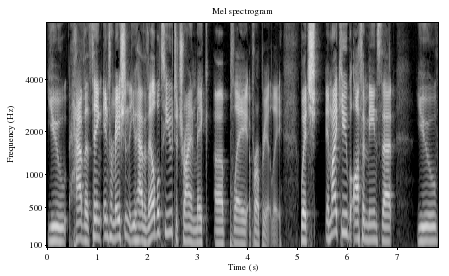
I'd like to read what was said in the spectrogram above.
You have the thing information that you have available to you to try and make a play appropriately which in my cube often means that you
